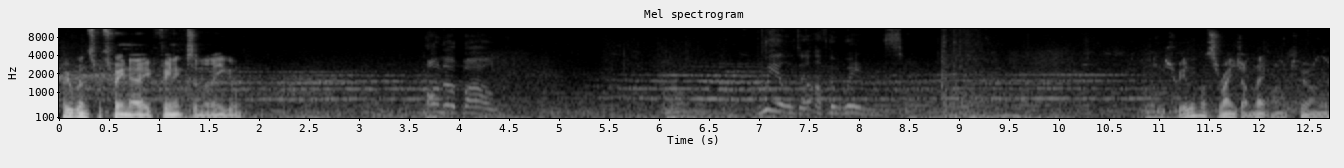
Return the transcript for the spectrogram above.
Who wins between a phoenix and an eagle? Honor bound. Wielder of the winds. Jeez, really? What's the range on that one? 200.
